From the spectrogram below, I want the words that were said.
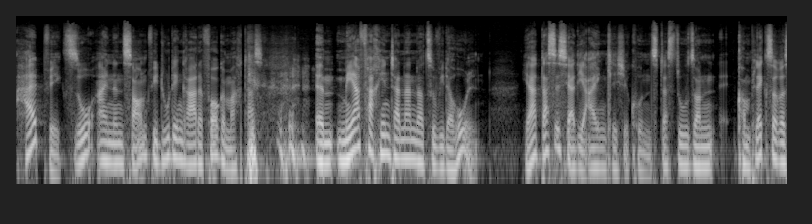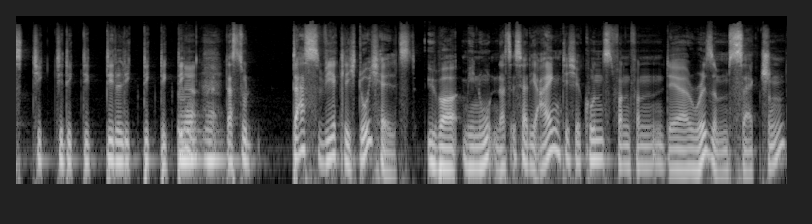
halbwegs so einen Sound, wie du den gerade vorgemacht hast, ähm, mehrfach hintereinander zu wiederholen. Ja, das ist ja die eigentliche Kunst, dass du so ein komplexeres Tick, Tick, Tick, Tick, Tick, Tick, Tick, Ding, Ja, ja. dass du das wirklich durchhältst über Minuten, das ist ja die eigentliche Kunst von, von der Rhythm Section.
